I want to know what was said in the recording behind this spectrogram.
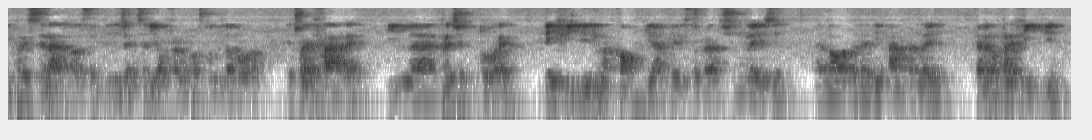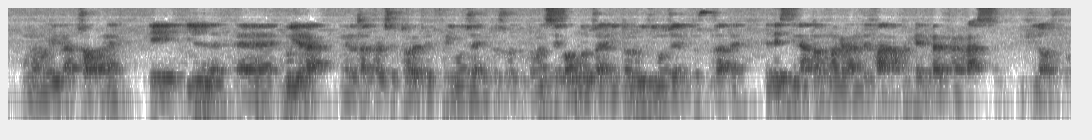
impressionato dalla sua intelligenza gli offre un posto di lavoro, e cioè fare il precettore dei figli di una coppia di aristocratici inglesi, eh, Lord e Lady Amberley, che avevano tre figli, uno morirà giovane, e il, eh, lui era in realtà il precettore del primo genito soprattutto, ma il secondo genito, l'ultimo genito, scusate, è destinato ad una grande fama, perché è Bertrand Russell, il filosofo.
